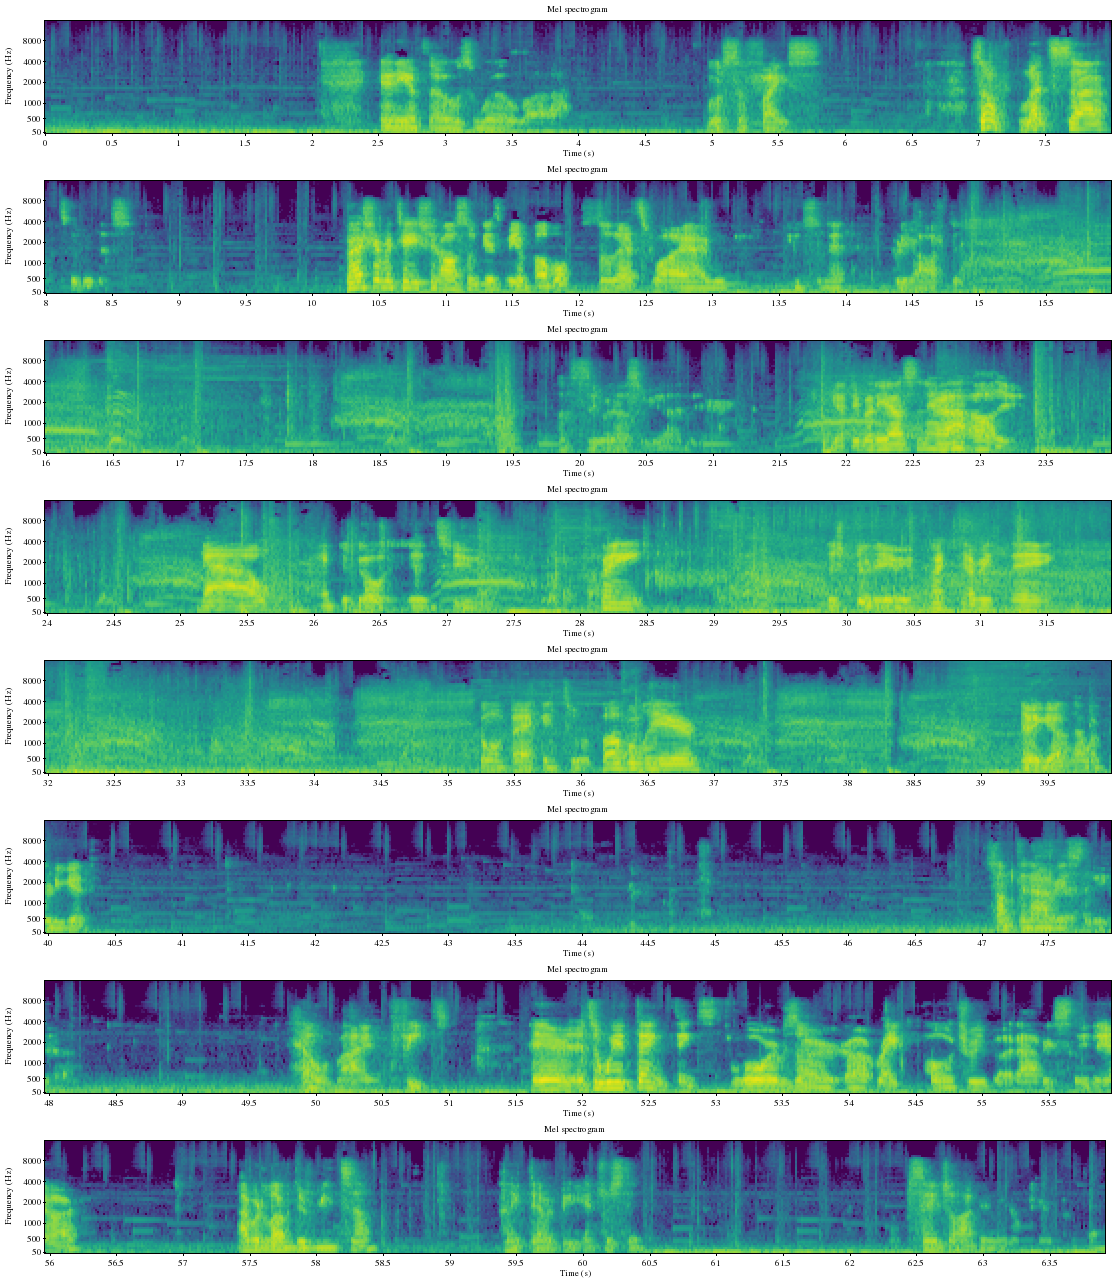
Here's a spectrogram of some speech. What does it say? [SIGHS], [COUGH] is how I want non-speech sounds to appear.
Any of those will uh, will suffice. So let's uh, let's go do this. Brash Invitation also gives me a bubble, so that's why I will be using it pretty often. Let's see what else we got in there. You got anybody else in oh, there? Huh? Oh. Now, time to go into Feint. This should area affect everything. Going back into a bubble here. There we go, that went pretty good. Something obviously uh, held my feet. Here, it's a weird thing. Thinks dwarves are uh, writing poetry, but obviously they are. I would love to read some. I think that would be interesting. Sage Logger, we don't care about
